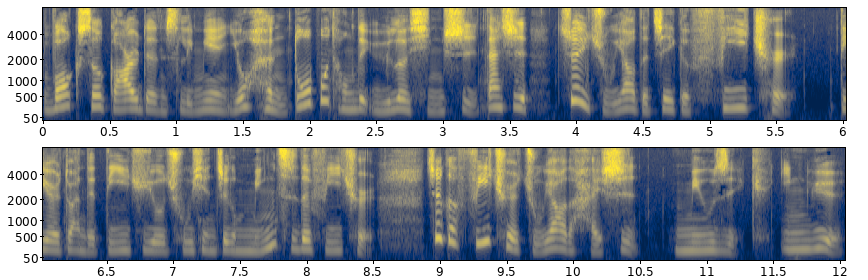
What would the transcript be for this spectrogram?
Vauxhall Gardens 里面有很多不同的娱乐形式，但是最主要的这个 feature。第二段的第一句又出现这个名词的 feature，这个 feature 主要的还是 music 音乐。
